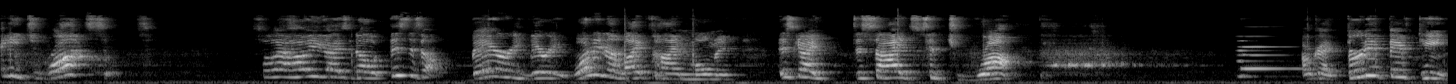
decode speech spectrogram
And he drops it. So that how you guys know this is a very, very one in a lifetime moment. This guy decides to drop. Okay, 30 and 15.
